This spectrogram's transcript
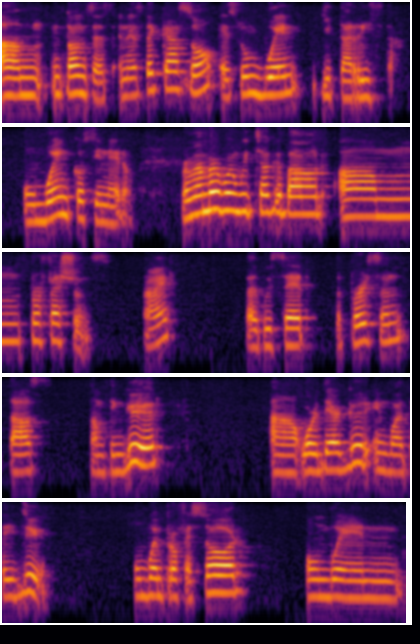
Um, entonces, en este caso, es un buen guitarrista. Un buen cocinero. Remember when we talk about um, professions, right? That we said the person does something good uh, or they're good in what they do. Un buen profesor, un buen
